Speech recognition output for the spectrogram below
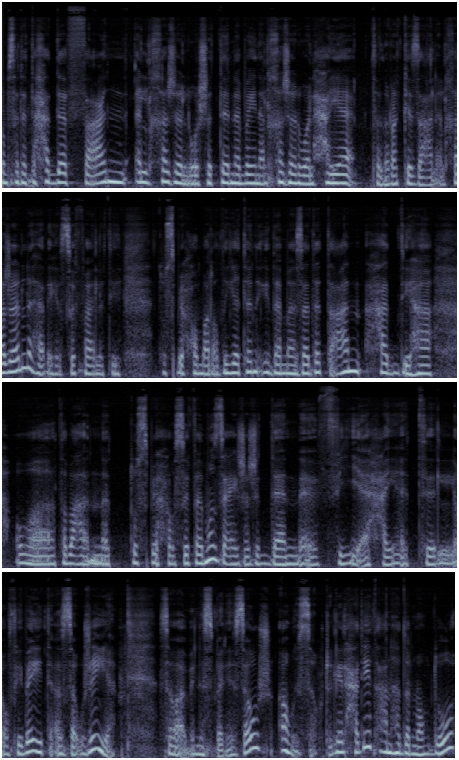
اليوم سنتحدث عن الخجل وشتان بين الخجل والحياء. سنركز على الخجل هذه الصفة التي تصبح مرضية إذا ما زادت عن حدها وطبعا تصبح صفة مزعجة جدا في حياة أو في بيت الزوجية سواء بالنسبة للزوج أو الزوجة للحديث عن هذا الموضوع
